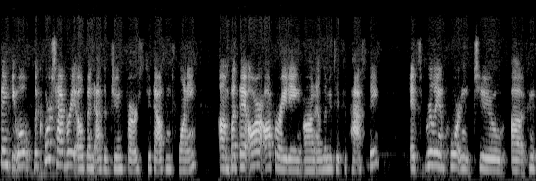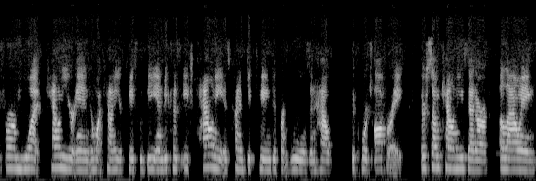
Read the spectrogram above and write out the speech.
Thank you. Well the courts have reopened as of june 1st 2020 um, but they are operating on a limited capacity. It's really important to uh, confirm what county you're in and what county your case would be in because each county is kind of dictating different rules and how the courts operate. There's some counties that are allowing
